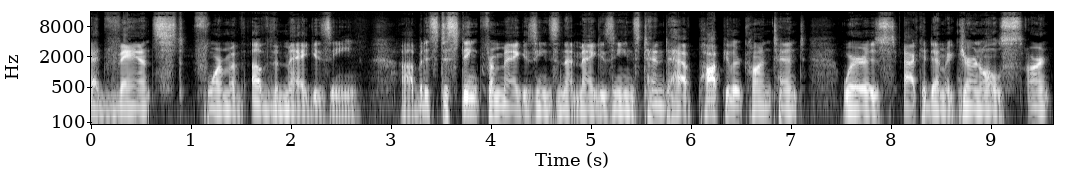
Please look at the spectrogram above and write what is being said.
advanced form of, of the magazine. Uh, but it's distinct from magazines in that magazines tend to have popular content, whereas academic journals aren't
